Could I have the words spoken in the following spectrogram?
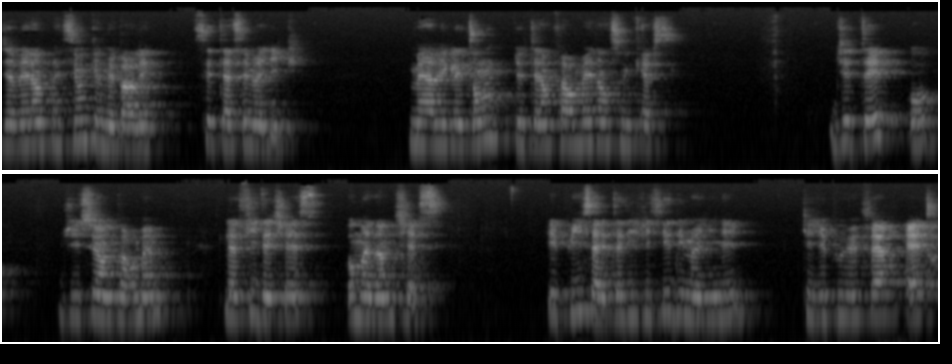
J'avais l'impression qu'elles me parlaient. C'était assez magique. Mais avec le temps, j'étais enfermée dans une caisse. J'étais, oh, j'y suis encore même, la fille de Chess, oh Madame Chess. Et puis ça a été difficile d'imaginer que je pouvais faire être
